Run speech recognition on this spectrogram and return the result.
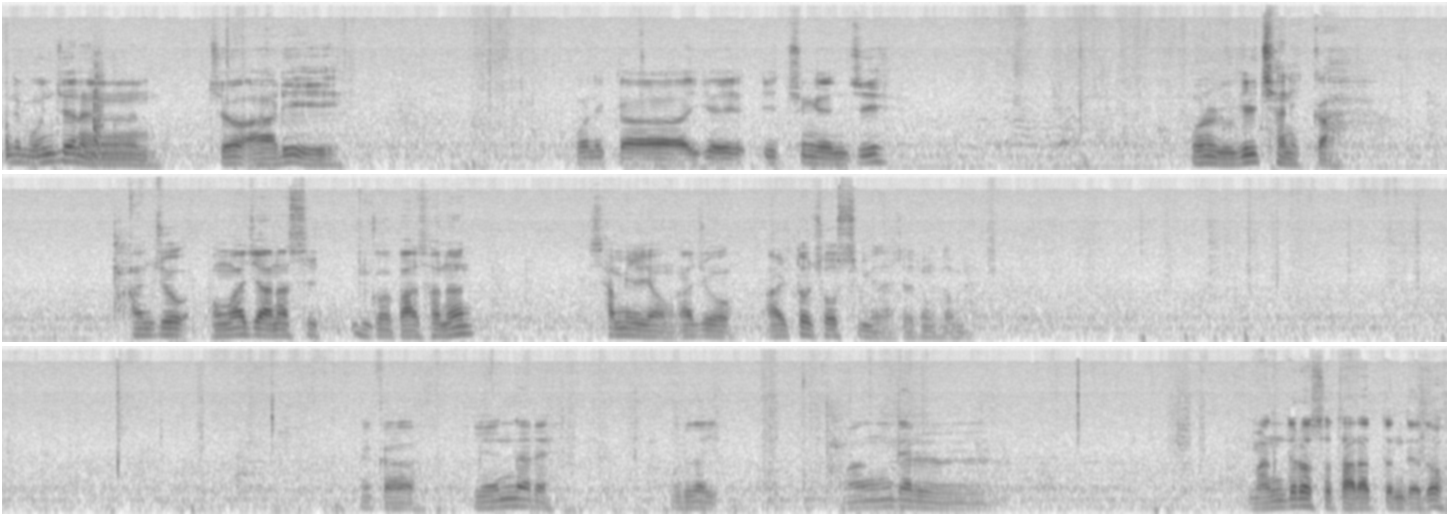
근데 문제는 저 알이 보니까 이게 2층인지 오늘 6일 차니까 안주 봉하지 않았을 거 봐서는 3일령 아주 알도 좋습니다. 저 정도면. 그러니까 옛날에 우리가 왕대를 만들어서 달았던데도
